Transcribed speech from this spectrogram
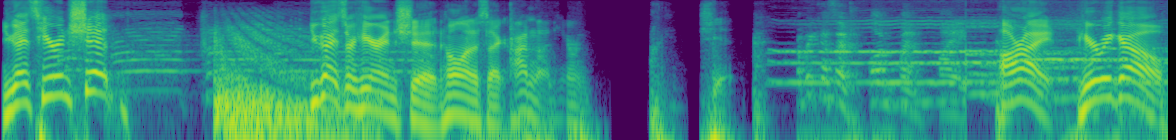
You guys hearing shit? You guys are hearing shit. Hold on a sec. I'm not hearing shit. Because I plugged my mic. All right, here we go.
